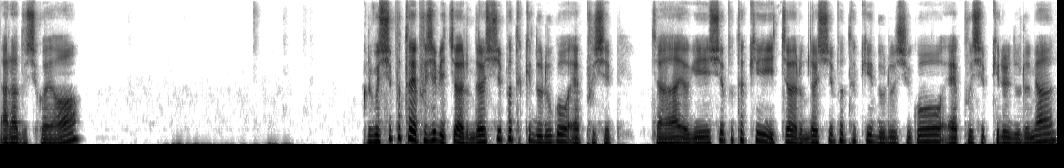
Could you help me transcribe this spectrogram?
알아두시고요. 그리고 Shift F10 있죠 여러분들? Shift 키 누르고 F10 자 여기 Shift 키 있죠 여러분들 Shift 키 누르시고 F10 키를 누르면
